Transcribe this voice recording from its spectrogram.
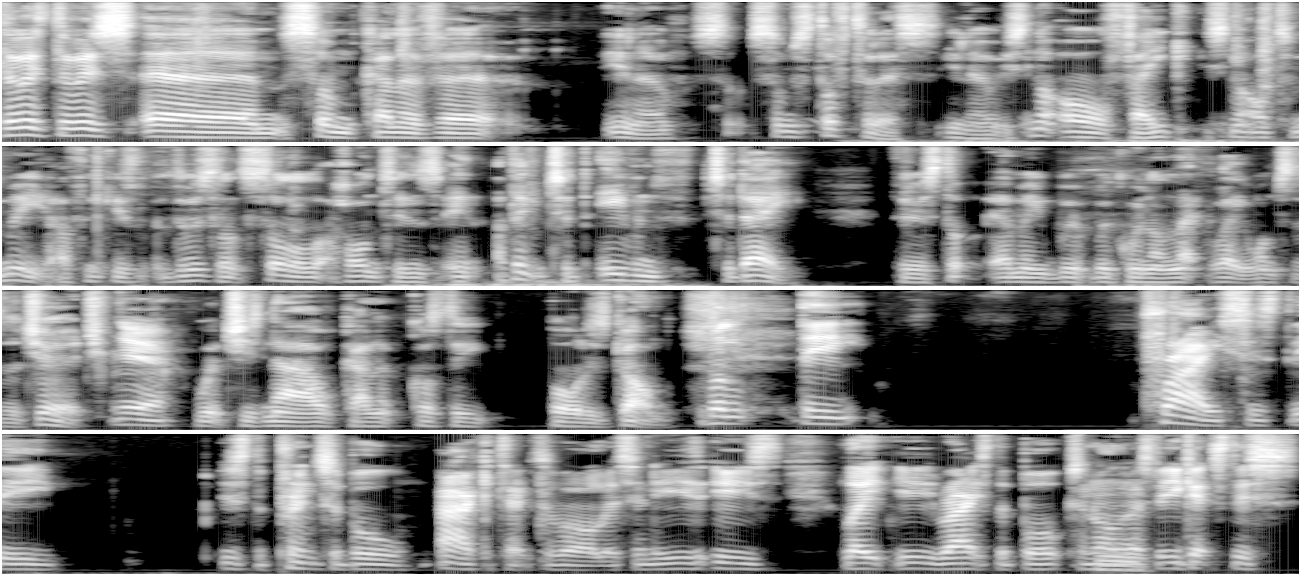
there is there is um, some kind of uh, you know some, some stuff to this. You know, it's not all fake. It's not all to me. I think there is still a lot of hauntings. In I think to, even today there is. Still, I mean, we're, we're going on later later on to the church, Yeah. which is now kind of because the ball is gone. Well, the Price is the is the principal architect of all this, and he's he's like he writes the books and all the Mm. rest. But he gets this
